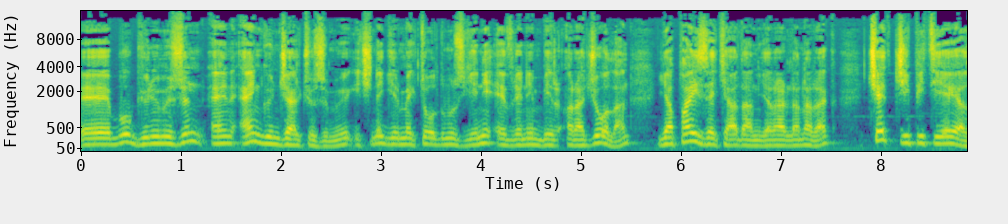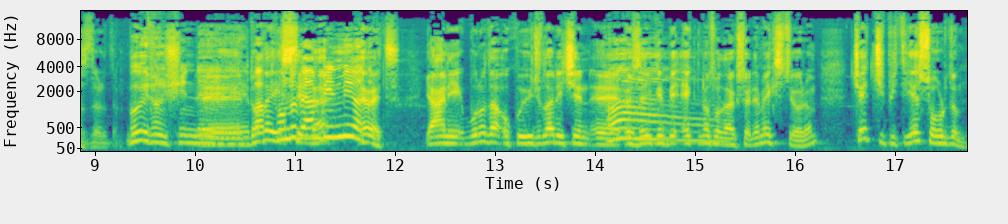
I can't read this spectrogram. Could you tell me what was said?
e, bu günümüzün en en güncel çözümü içine girmekte olduğumuz yeni evrenin bir aracı olan yapay zekadan yararlanarak Chat GPT'ye yazdırdım. Buyurun şimdi. Ee, Bak bunu ben bilmiyordum. Evet. Yani bunu da okuyucular için e, özellikle bir ek not olarak söylemek istiyorum. Chat GPT'ye sordum.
